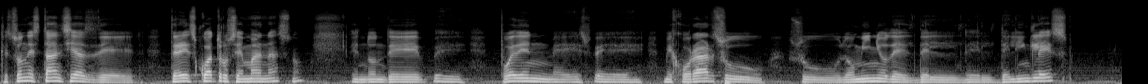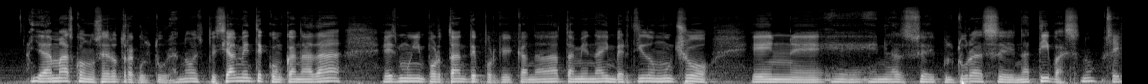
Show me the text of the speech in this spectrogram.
que son estancias de tres, cuatro semanas, en donde eh, pueden eh, eh, mejorar su, su dominio del, del, del, inglés y además conocer otra cultura, ¿no? Especialmente con Canadá es muy importante porque Canadá también ha invertido mucho en, eh, eh, en las eh, culturas nativas, ¿no? Sí.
